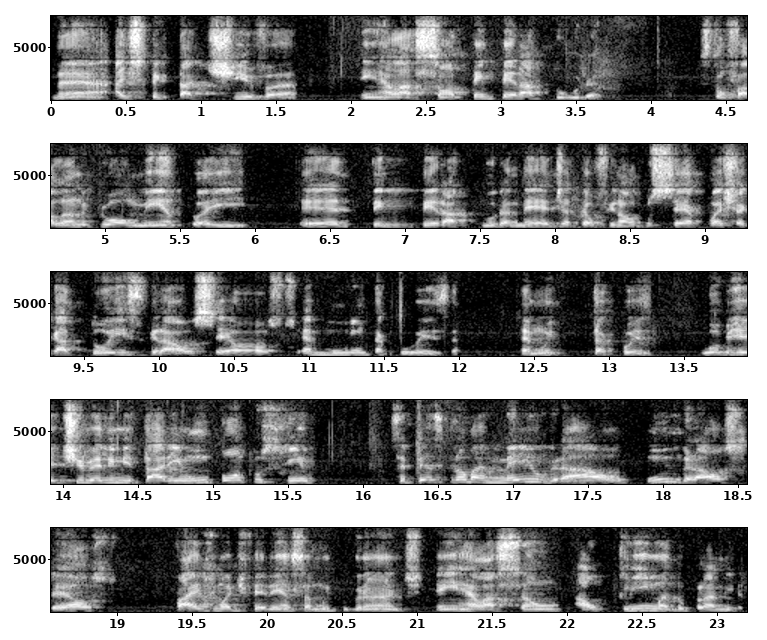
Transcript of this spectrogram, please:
né, a expectativa em relação à temperatura. Estão falando que o aumento aí é, temperatura média até o final do século vai chegar a 2 graus Celsius. É muita coisa. É muita coisa. O objetivo é limitar em 1,5. Você pensa que não, mas meio grau, um grau Celsius, faz uma diferença muito grande em relação ao clima do planeta.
